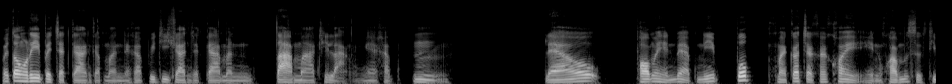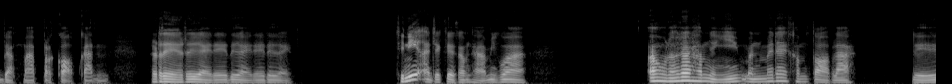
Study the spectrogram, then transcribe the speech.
ไม่ต้องรีบไปจัดการกับมันนะครับ วิธีการจัดการมันตามมาทีหลังเงี้ยครับ อืม แล้ว พอมาเห็นแบบนี้ปุ๊บมันก็จะค่อย ๆ เห็นความรู้สึกที่แบบมาประกอบกันเรื่อยๆเรื่อยๆเรื่อยๆทีนี้อาจจะเกิดคำถามอีกว่า เอ้าแล้วถ้าทำอย่างนี้มันไม่ได้คำตอบล่ะ หรือ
